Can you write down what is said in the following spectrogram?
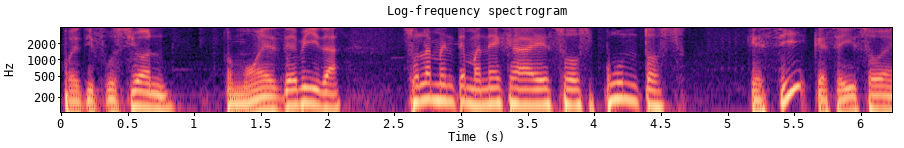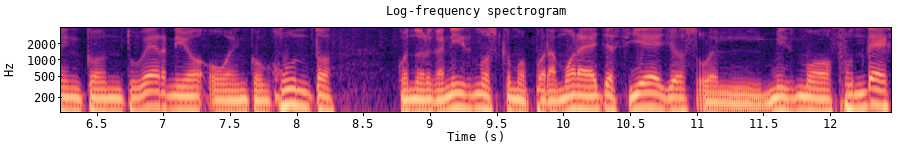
pues difusión como es debida, solamente maneja esos puntos que sí, que se hizo en contubernio o en conjunto con organismos como Por Amor a Ellas y Ellos o el mismo FUNDEG,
